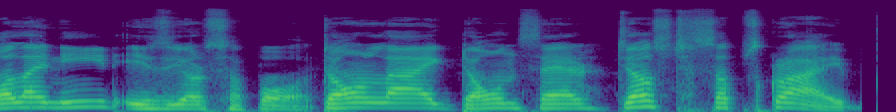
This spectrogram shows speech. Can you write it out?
all I need is your support. Don't like, don't share, just subscribe.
